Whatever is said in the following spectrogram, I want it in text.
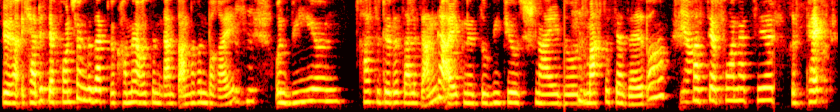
Wir, ich hatte es ja vorhin schon gesagt, wir kommen ja aus einem ganz anderen Bereich. Mhm. Und wie ähm, hast du dir das alles angeeignet? So Videos schneiden, du machst das ja selber, Ja. hast du ja vorhin erzählt. Respekt.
